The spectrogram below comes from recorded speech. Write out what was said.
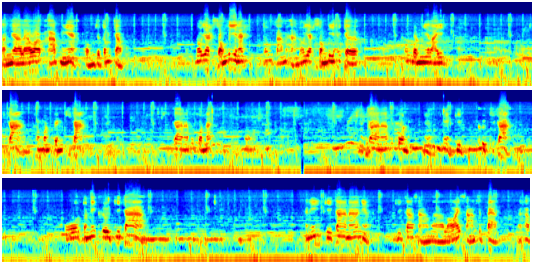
สัญญาแล้วว่าพาร์ทนี้ผมจะต้องจับนกยักษ์ซอมบี้นะ ต้องตามหานกยักษ์ซอมบี้ให้เจอ ข้างบนมีอะไรกีก้าข้างบนเป็นกีก้ากีก้านะทุกคนนะกีก้านะทุกคนเนี่ยเนี่ยกีคือกีก้าโอ้ตัวนี้คือกีก้าอันนี้กีก้านะเนี่ยกีก้าสามร้อยสามสิบแปด นะครับ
